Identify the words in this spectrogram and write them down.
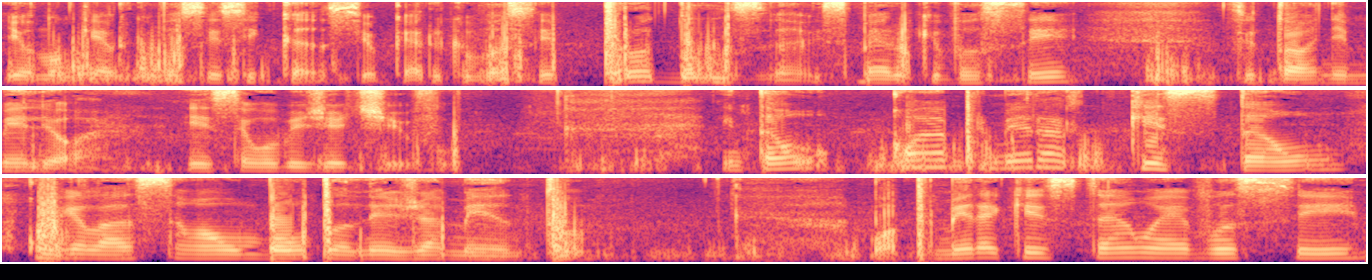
Eu não quero que você se canse, eu quero que você produza. Espero que você se torne melhor. Esse é o objetivo. Então, qual é a primeira questão com relação a um bom planejamento? Bom, a primeira questão é você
